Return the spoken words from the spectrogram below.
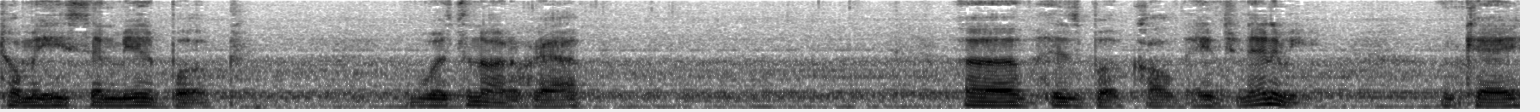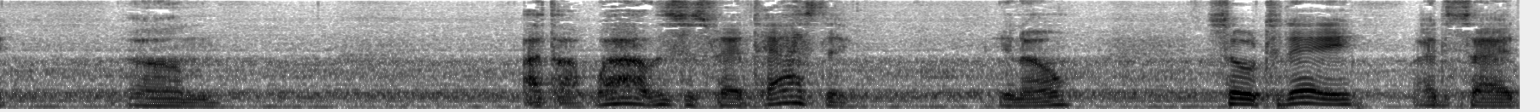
told me he sent me a book with an autograph of his book called Ancient Enemy. Okay. Um, I thought, wow, this is fantastic, you know? So today, I decide,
